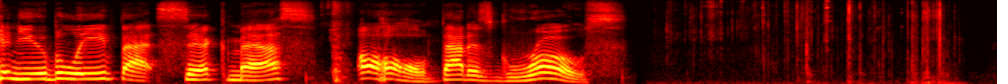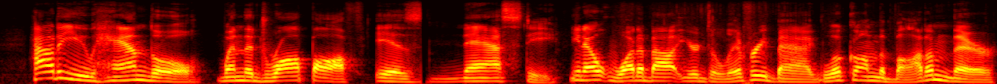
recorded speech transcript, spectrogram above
Can you believe that sick mess? Oh, that is gross. How do you handle when the drop off is nasty? You know, what about your delivery bag? Look on the bottom there.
